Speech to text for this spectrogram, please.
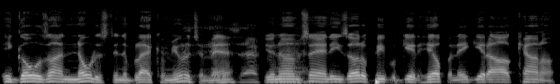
it goes unnoticed in the black community, man. Exactly, You know what I'm saying? These other people get help and they get all kind of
